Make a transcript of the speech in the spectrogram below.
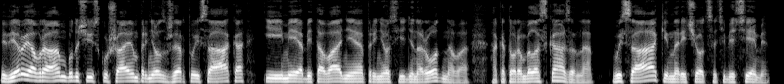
Верой Авраам, будучи искушаем, принес в жертву Исаака и, имея обетование, принес единородного, о котором было сказано, «В Исааке наречется тебе семя».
